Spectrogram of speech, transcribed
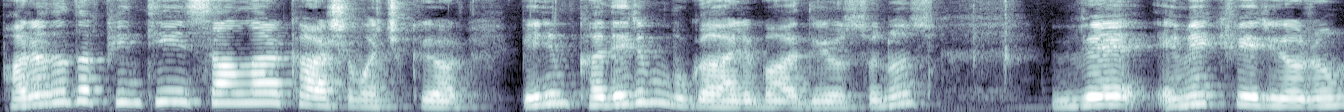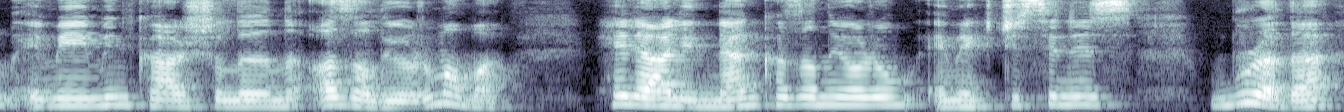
parada da pinti insanlar karşıma çıkıyor. Benim kaderim bu galiba diyorsunuz. Ve emek veriyorum, emeğimin karşılığını az alıyorum ama helalinden kazanıyorum. Emekçisiniz. Burada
